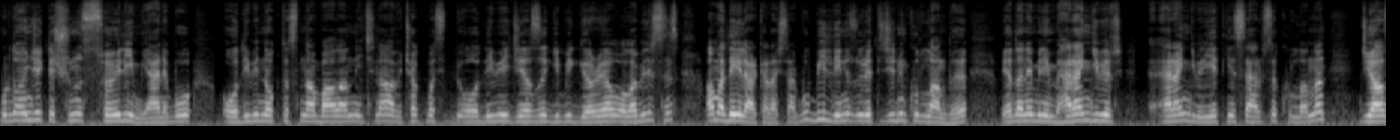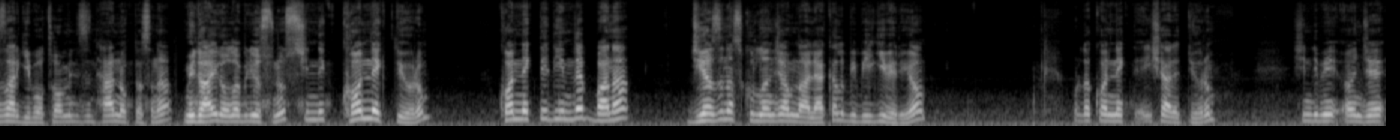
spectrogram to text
Burada öncelikle şunu söyleyeyim. Yani bu ODB noktasından bağlandığı için abi çok basit bir ODB cihazı gibi görüyor olabilirsiniz. Ama değil arkadaşlar. Bu bildiğiniz üreticinin kullandığı ya da ne bileyim herhangi bir herhangi bir yetkili servise kullanılan cihazlar gibi otomobilinizin her noktasına müdahil olabiliyorsunuz. Şimdi connect diyorum. Connect dediğimde bana cihazı nasıl kullanacağımla alakalı bir bilgi veriyor. Burada connect işaretliyorum. Şimdi bir önce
